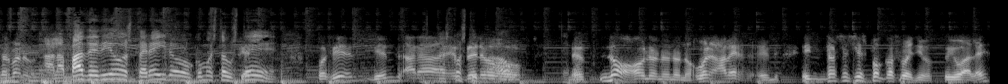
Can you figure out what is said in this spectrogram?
A la paz de Dios, hermano. A la paz de Dios, Pereiro, ¿cómo está usted? Pues bien, bien. Ahora ¿Estás en pleno. eh, No, no, no, no, no. Bueno, a ver, eh, eh, no sé si es poco sueño, igual, ¿eh?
